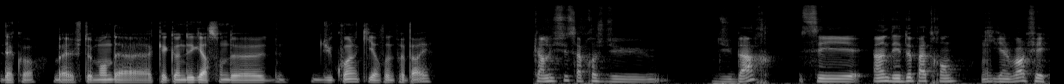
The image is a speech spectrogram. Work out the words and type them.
D'accord. Bah, je demande à quelqu'un des garçons de, du coin qui est en train de préparer. Quand Lucius s'approche du, du bar, c'est un des deux patrons qui hmm. vient le voir. Il fait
